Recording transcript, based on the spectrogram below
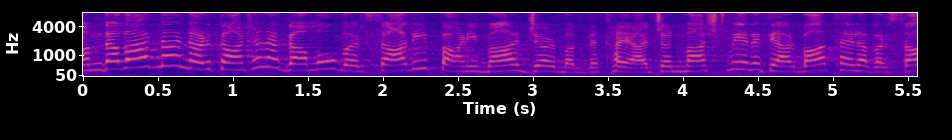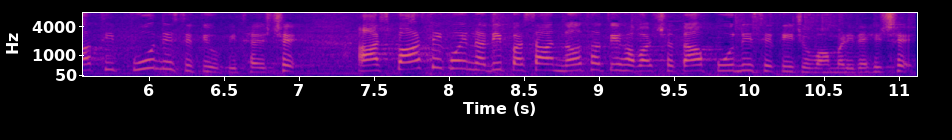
અમદાવાદના નળકાંઠાના ગામો વરસાદી પાણીમાં જળમગ્ન થયા. જન્માષ્ટમી અને ત્યારબાદ થયેલા વરસાદથી પૂરની સ્થિતિ ઊભી થઈ છે. આસપાસથી કોઈ નદી પસાર ન થતી હોવા છતાં પૂરની સ્થિતિ જોવા મળી રહી છે.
